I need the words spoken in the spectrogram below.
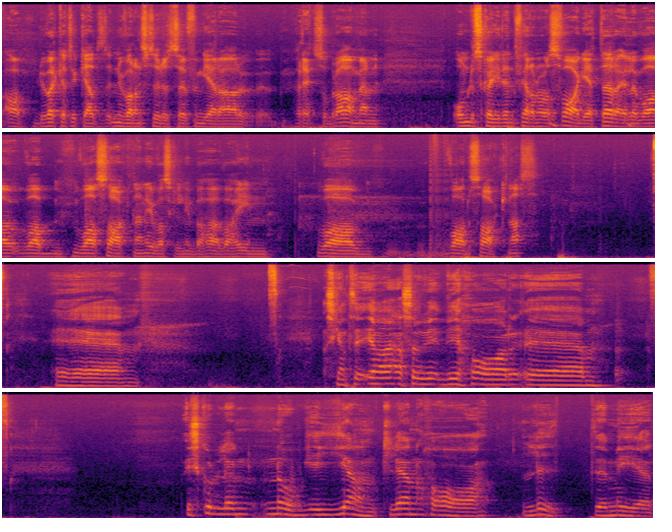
ja, du verkar tycka att nuvarande styrelse fungerar rätt så bra men om du ska identifiera några svagheter eller vad, vad, vad saknar ni? Vad skulle ni behöva ha in? Vad, vad saknas? Eh, jag ska inte... Ja, alltså vi, vi har... Eh, vi skulle nog egentligen ha lite mer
